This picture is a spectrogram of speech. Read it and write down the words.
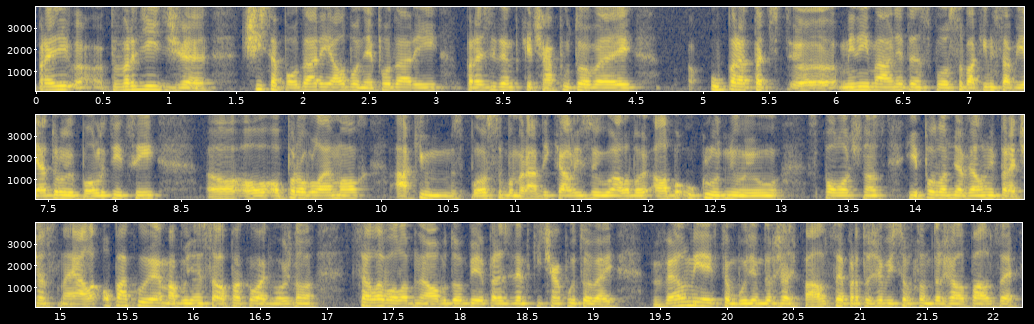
pre, tvrdiť, že či sa podarí alebo nepodarí prezidentke Čaputovej upratať e, minimálne ten spôsob, akým sa vyjadrujú politici e, o, o problémoch, akým spôsobom radikalizujú alebo, alebo ukludňujú spoločnosť, je podľa mňa veľmi predčasné. Ale opakujem a budem sa opakovať možno celé volebné obdobie prezidentky Čaputovej. Veľmi jej v tom budem držať palce, pretože by som v tom držal palce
